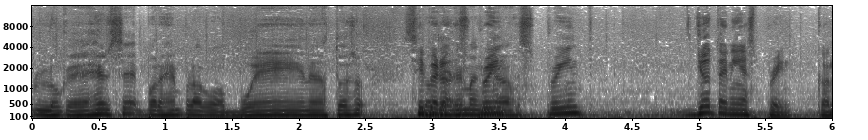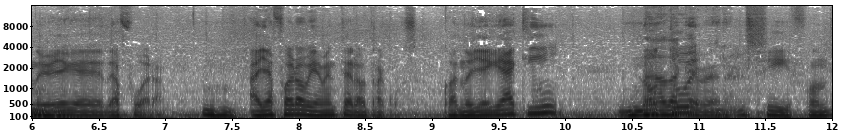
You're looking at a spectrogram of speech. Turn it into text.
lo que es el, por ejemplo, aguas buenas, todo eso. Sí, pero Sprint. Sprint, yo tenía Sprint cuando yo llegué de afuera. Allá afuera obviamente era otra cosa. Cuando llegué aquí, no Nada tuve... que ver. Sí, un-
